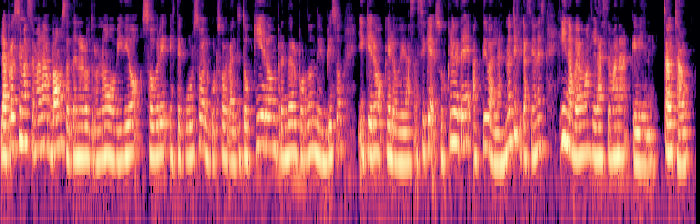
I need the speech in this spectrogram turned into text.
La próxima semana vamos a tener otro nuevo vídeo sobre este curso, el curso gratuito Quiero emprender por donde empiezo y quiero que lo veas. Así que suscríbete, activa las notificaciones y nos vemos la semana que viene. Chao, chao.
